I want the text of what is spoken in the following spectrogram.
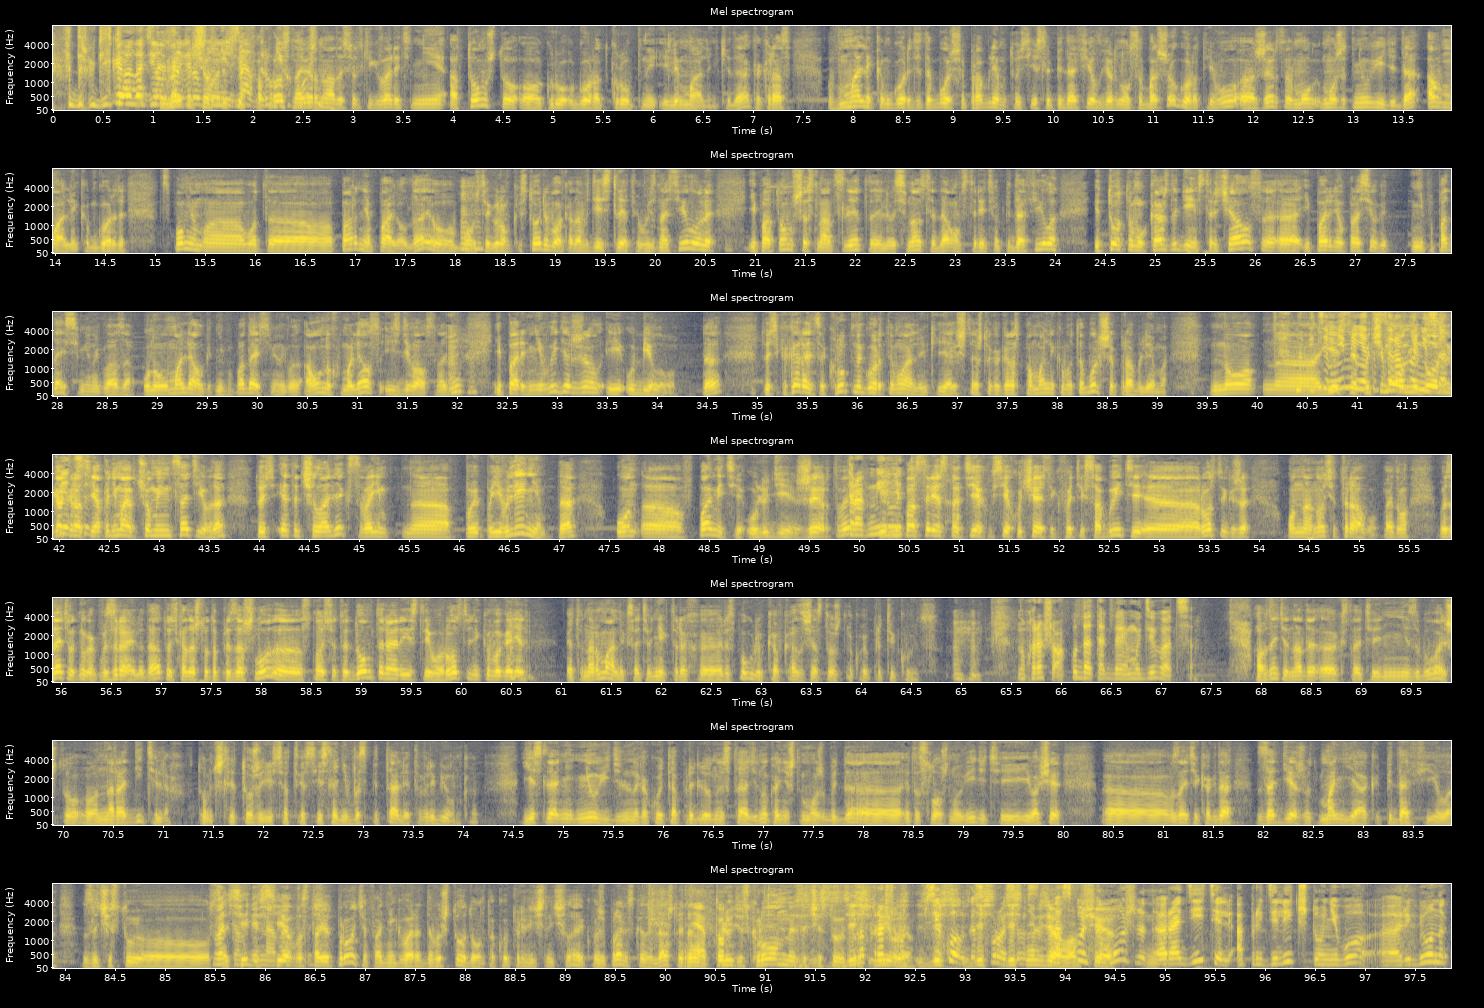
в других городах где знаете, нельзя, в Вопрос, наверное, можно? надо все-таки говорить не о том, что о, гру- город крупный или маленький, да, как раз в маленьком городе это больше проблема. То есть, если педофил вернулся в большой город, его э, жертва мо- может не увидеть, да, а в маленьком городе. Вспомним э, вот э, парня Павел, да, его Мгм. очень громкая история была, когда в 10 лет его изнасиловали, и потом в 16 лет или 18 лет, да, он встретил педофила, и тот ему каждый день встречался, э, и парень его просил, говорит, не попадайся мне на глаза. Он его умолял, говорит, не попадайся мне на глаза. А он ухмылялся и издевался над ним, Мгм. и парень не выдержал и убил его. Да? То есть какая разница, крупный город и маленький? Я считаю, что как раз по маленькому это большая проблема. Но, э, Но не если менее, почему он не не должен как раз, я понимаю, в чем инициатива, да? То есть этот человек своим э, по- появлением, да, он э, в памяти у людей жертвы и непосредственно тех всех участников этих событий, э, родственников же, он наносит травму. Поэтому, вы знаете, вот, ну как в Израиле, да, то есть когда что-то произошло, э, сносят и дом террориста, его родственников выгоняют. Это нормально. Кстати, в некоторых э, республиках Кавказа сейчас тоже такое практикуется. Ну хорошо, а куда тогда ему деваться? А вы знаете, надо, э, кстати, не забывать, что на родителях том числе тоже есть ответственность, если они воспитали этого ребенка, если они не увидели на какой-то определенной стадии, ну, конечно, может быть, да, это сложно увидеть, и, и вообще, э, вы знаете, когда задерживают маньяка, педофила, зачастую э, соседи все восстают против, они говорят, да вы что, да он такой приличный человек, вы же правильно сказали, да, что это Нет, люди скромные зачастую, здесь, ну, хорошо, психолога здесь, спросим, здесь нельзя насколько вообще... может родитель определить, что у него э, ребенок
